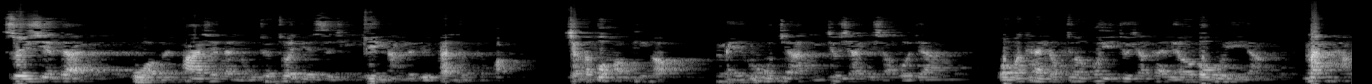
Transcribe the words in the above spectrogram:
所以现在我们发现，在农村做一件事情最难的就是办政治化，讲的不好听哦，每户家庭就像一个小国家，我们开农村会议就像开联合国会议一样，漫长、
